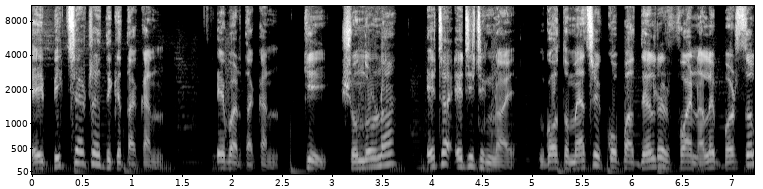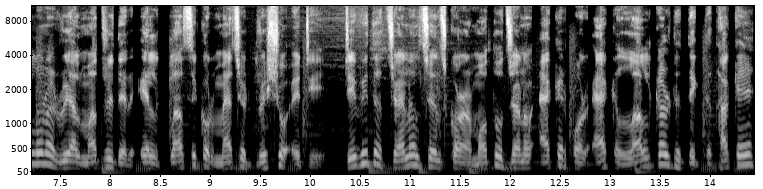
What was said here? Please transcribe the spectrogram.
এই পিকচারটার দিকে তাকান। এবার তাকান। কি, সুন্দর না? এটা এডিটিং নয়। গত ম্যাচে কোপা দেলরের ফাইনালে বার্সেলোনা রিয়াল মাদ্রিদের এল ক্লাসিকোর ম্যাচের দৃশ্য এটি। টিভিতে চ্যানেল চেঞ্জ করার মতো যেন একের পর এক লাল কার্ড দেখতে থাকে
